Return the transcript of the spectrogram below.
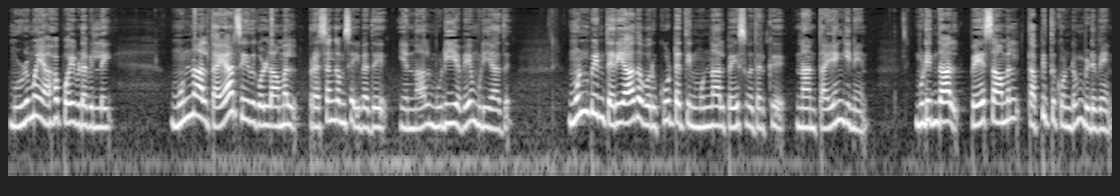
முழுமையாக போய்விடவில்லை. முன்னால் தயார் செய்து கொள்ளாமல் பிரசங்கம் செய்வது என்னால் முடியவே முடியாது. முன்பின் தெரியாத ஒரு கூட்டத்தின் முன்னால் பேசுவதற்கு நான் தயங்கினேன். முடிந்தால் பேசாமல் தப்பித்து கொண்டும் விடுவேன்.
